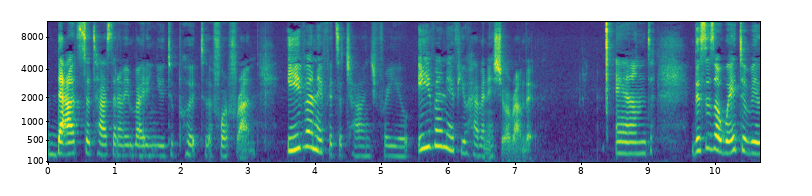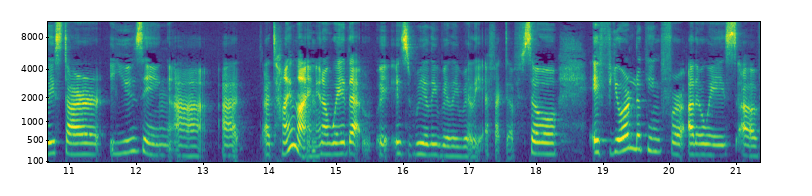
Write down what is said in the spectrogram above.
that's the task that I'm inviting you to put to the forefront, even if it's a challenge for you, even if you have an issue around it. And this is a way to really start using uh, a, a timeline in a way that is really, really, really effective. So, if you're looking for other ways of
